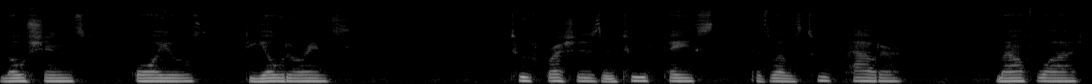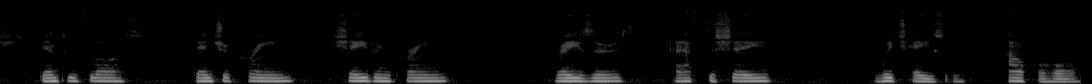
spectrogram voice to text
lotions, oils, deodorants, toothbrushes and toothpaste, as well as tooth powder, mouthwash, dental floss, denture cream, shaving cream, razors, aftershave, witch hazel, alcohol,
